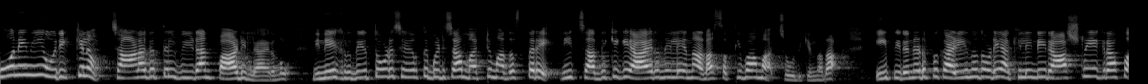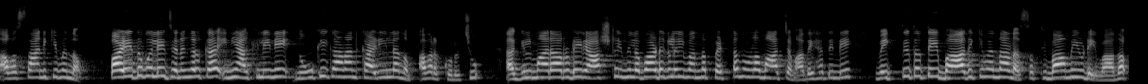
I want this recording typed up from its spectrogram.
മോനെ നീ ഒരിക്കലും ചാണകത്തിൽ വീടാൻ പാടില്ലായിരുന്നു. നിന്നെ ഹൃദയത്തോട് ചേർത്ത് പിടിച്ച മറ്റു മതസ്ഥരെ നീ ചതിക്കുകയായിരുന്നില്ലേ എന്നാണ് സത്യഭാമ ചോദിക്കുന്നത്. ഈ തിരഞ്ഞെടുപ്പ് കഴിയുന്നതോടെ അഖിലിന്റെ രാഷ്ട്രീയ ഗ്രാഫ് അവസാനിക്കുമെന്നും പഴയതുപോലെ ജനങ്ങൾക്ക് ഇനി അഖിലിനെ നോക്കിക്കാണാൻ കഴിയില്ലെന്നും അവർ കുറിച്ചു. അഖിൽ മാരാറുടെ രാഷ്ട്രീയ നിലപാടുകളിൽ വന്ന പെട്ടെന്നുള്ള മാറ്റം അദ്ദേഹത്തിന്റെ വ്യക്തിത്വത്തെ ബാധിക്കുമെന്നാണ് സത്യഭാമയുടെ വാദം.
